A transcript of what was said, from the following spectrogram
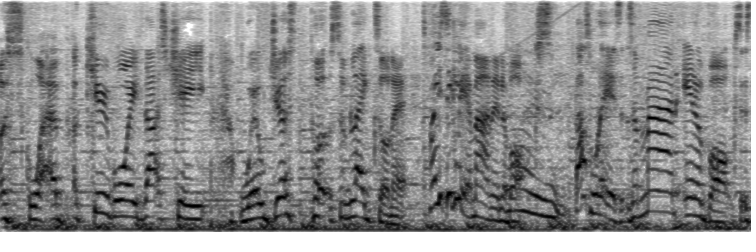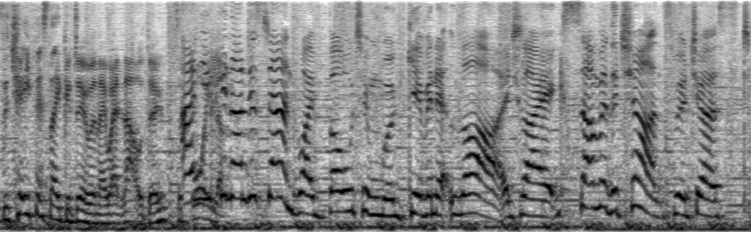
A square, a, a cuboid, that's cheap. We'll just put some legs on it. It's basically a man in a box. Don't. That's what it is. It's a man in a box. It's the cheapest they could do, and they went, that'll do. It's a And boiler. you can understand why Bolton were giving it large. Like some of the chants were just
